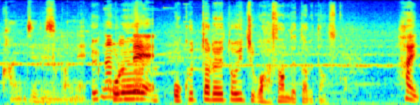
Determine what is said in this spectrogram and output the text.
感じですかね、えこなのでれ送った冷凍いちご挟んで食べたんですか？はい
